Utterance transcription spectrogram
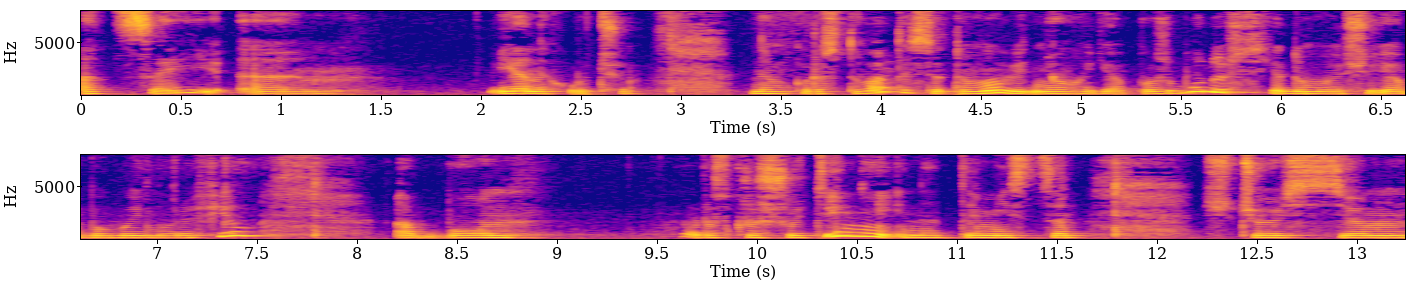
А цей е, я не хочу ним користуватися, тому від нього я позбудусь. Я думаю, що я або вийму рефіл, або розкрошу тіні і на те місце щось, е,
